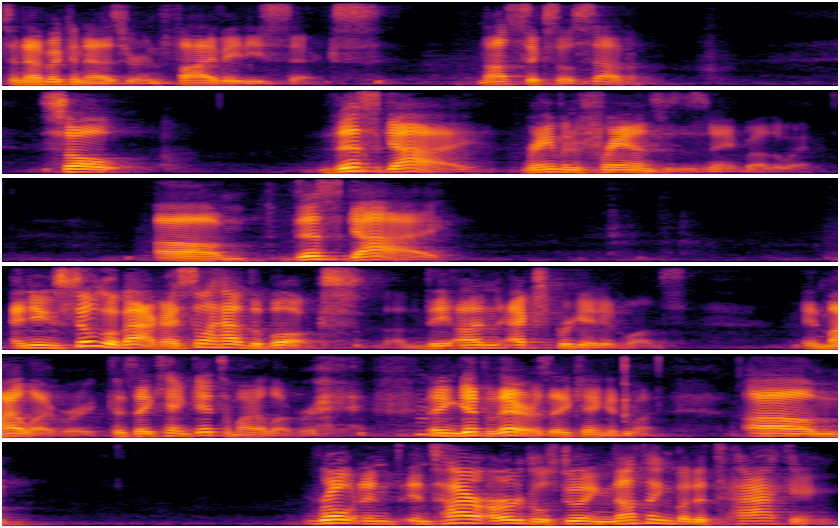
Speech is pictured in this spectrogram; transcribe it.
to Nebuchadnezzar in 586, not 607. So this guy, Raymond Franz is his name, by the way. Um, this guy, and you can still go back. I still have the books, the unexpurgated ones in my library because they can't get to my library. they can get to theirs, they can't get to mine. Um, wrote entire articles doing nothing but attacking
